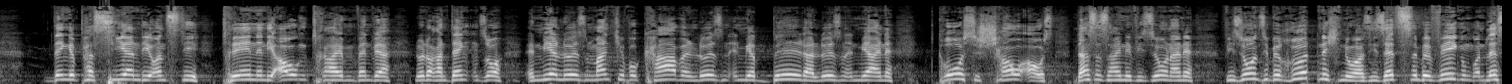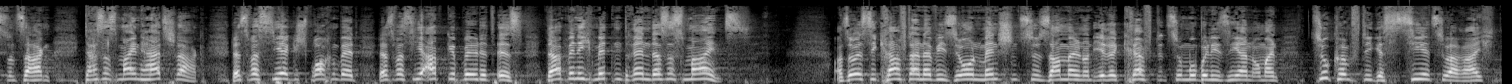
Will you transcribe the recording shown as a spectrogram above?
Dinge passieren, die uns die Tränen in die Augen treiben, wenn wir nur daran denken, so in mir lösen manche Vokabeln, lösen in mir Bilder, lösen in mir eine große Schau aus. Das ist eine Vision. Eine Vision, sie berührt nicht nur, sie setzt in Bewegung und lässt uns sagen, das ist mein Herzschlag. Das, was hier gesprochen wird, das, was hier abgebildet ist, da bin ich mittendrin, das ist meins. Und so ist die Kraft einer Vision, Menschen zu sammeln und ihre Kräfte zu mobilisieren, um ein zukünftiges Ziel zu erreichen.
